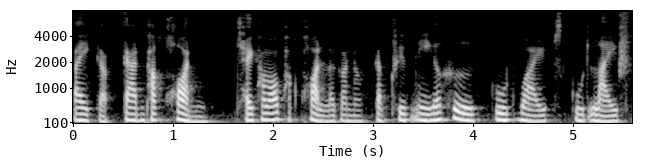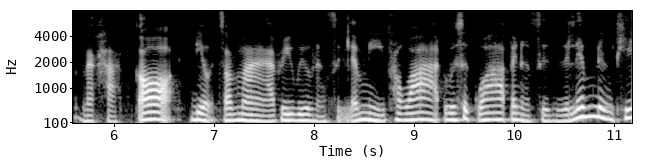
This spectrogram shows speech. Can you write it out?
ไปกับการพักผ่อน ใช้คำว่าพักผ่อนแล้วกันเนาะกับทริปนี้ก็คือ Good Vibes Good Life นะคะ ก็เดี๋ยวจะมารีวิวหนังสือเล่มนี้ เพราะว่ารู้สึกว่าเป็นหนังสือเล่มหนึ่งที่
